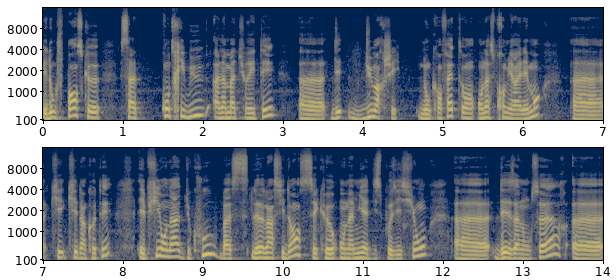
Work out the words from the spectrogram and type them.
Et donc je pense que ça contribue à la maturité euh, du marché. Donc en fait, on, on a ce premier élément. euh, qui, est- qui est d'un côté. Et puis on a du coup, bah, l'incidence, c'est qu'on a mis à disposition euh, des annonceurs, euh,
